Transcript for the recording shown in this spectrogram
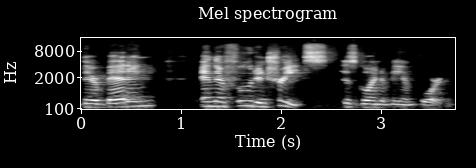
their bedding, and their food and treats is going to be important.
